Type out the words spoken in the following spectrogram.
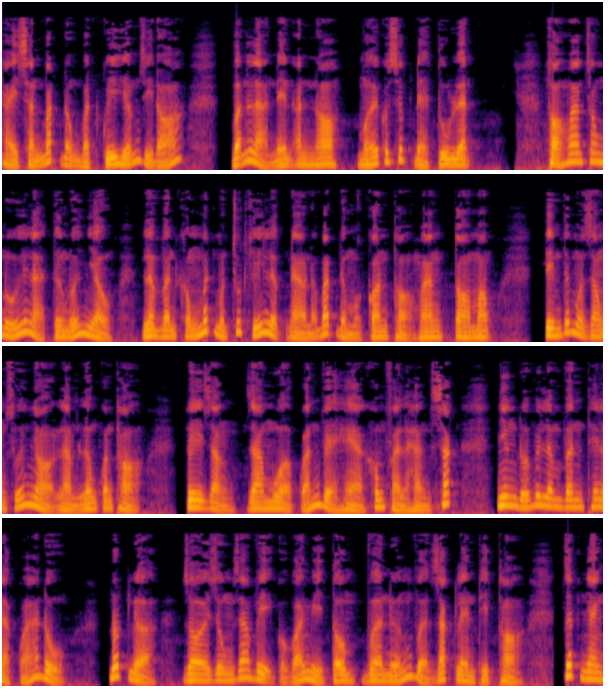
hay săn bắt động vật quý hiếm gì đó. Vẫn là nên ăn no mới có sức để tu luyện. Thỏ hoang trong núi là tương đối nhiều. Lâm vân không mất một chút khí lực nào đã bắt được một con thỏ hoang to mọng. Tìm tới một dòng suối nhỏ làm lông con thỏ. Tuy rằng ra mua ở quán vỉa hè không phải là hàng sắc, nhưng đối với lâm vân thế là quá đủ đốt lửa, rồi dùng gia vị của gói mì tôm vừa nướng vừa rắc lên thịt thỏ. Rất nhanh,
